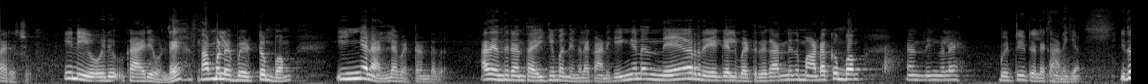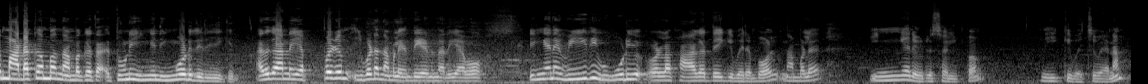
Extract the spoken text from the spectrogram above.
വരച്ചു. ഇനി ഒരു കാര്യമുണ്ട്. നമ്മൾ വെട്ടുമ്പം ഇങ്ങനല്ല വെട്ടേണ്ടത്. അതെന്തിനാണ് തയ്ക്കുമ്പോൾ നിങ്ങളെ കാണിക്കുക? ഇങ്ങനെ നേർരേഖയിൽ വെട്ടരുത്. കാരണം ഇത് മടക്കുമ്പം നിങ്ങളെ വെട്ടിയിട്ടല്ലേ കാണിക്കാം. ഇത് മടക്കുമ്പം നമുക്ക് തുണി ഇങ്ങനെ ഇങ്ങോട്ട് തിരിഞ്ഞിരിക്കും. അത് കാരണം എപ്പോഴും ഇവിടെ നമ്മൾ എന്ത് ചെയ്യണമെന്ന് അറിയാമോ ഇങ്ങനെ വീതി കൂടി ഉള്ള ഭാഗത്തേക്ക് വരുമ്പോൾ നമ്മൾ ഇങ്ങനെ ഒരു സ്വല്പം നീക്കി വെച്ച് വേണം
